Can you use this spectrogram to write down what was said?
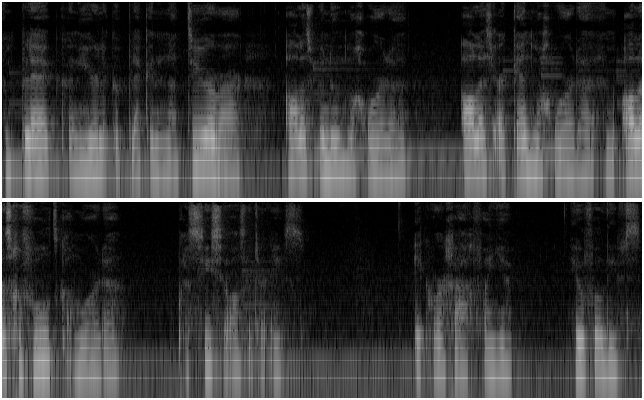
Een plek, een heerlijke plek in de natuur waar alles benoemd mag worden, alles erkend mag worden en alles gevoeld kan worden precies zoals het er is. Ik hoor graag van je. Heel veel liefs.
